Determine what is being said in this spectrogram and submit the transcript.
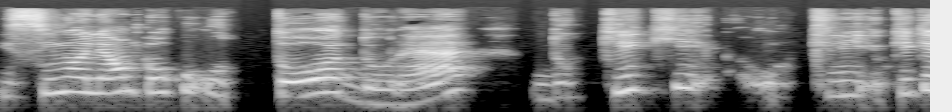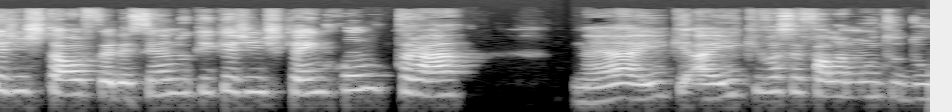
e sim olhar um pouco o todo, né? Do que, que, o, o que, que a gente está oferecendo, o que, que a gente quer encontrar né? Aí, aí que você fala muito do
